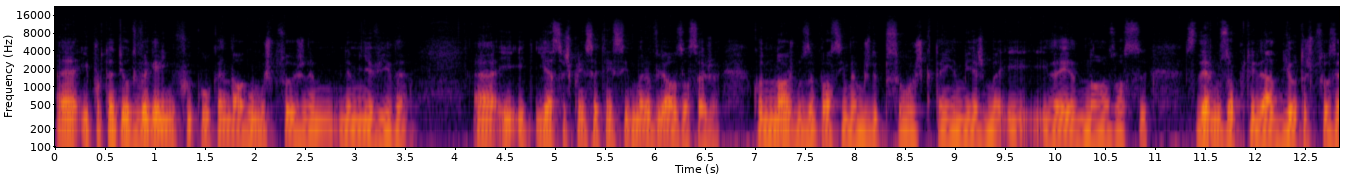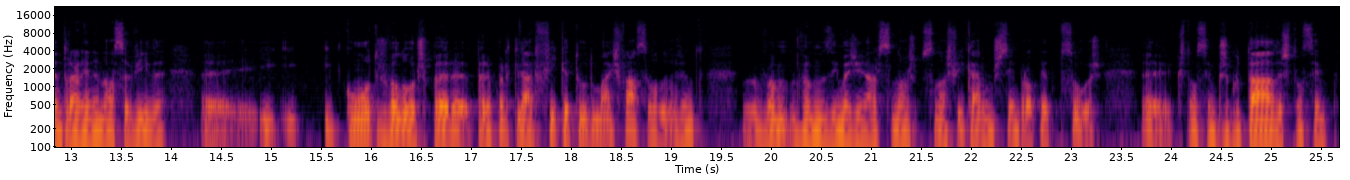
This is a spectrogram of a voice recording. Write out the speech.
Uh, e portanto eu devagarinho fui colocando algumas pessoas na, na minha vida Uh, e, e, essa experiência tem sido maravilhosa. Ou seja, quando nós nos aproximamos de pessoas que têm a mesma ideia de nós, ou se, se dermos a oportunidade de outras pessoas entrarem na nossa vida uh, e, e, com outros valores para, para partilhar, fica tudo mais fácil. A gente vamos, vamos imaginar, se nós, se nós ficarmos sempre ao pé de pessoas uh, que estão sempre esgotadas, que estão sempre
